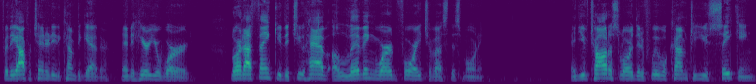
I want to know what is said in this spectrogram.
for the opportunity to come together and to hear your word. Lord, I thank you that you have a living word for each of us this morning. And you've taught us, Lord, that if we will come to you seeking,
